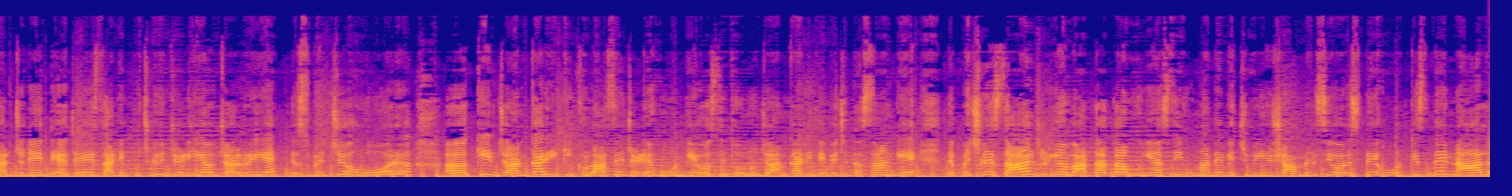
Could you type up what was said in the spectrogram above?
ਦਰਜ ਨੇ ਤੇ ਅਜੇ ਸਾਡੀ ਪੁੱਛਗਿੱਛ ਜਿਹੜੀ ਹੈ ਉਹ ਚੱਲ ਰਹੀ ਹੈ। ਇਸ ਵਿੱਚ ਹੋਰ ਕੀ ਜਾਣਕਾਰੀ, ਕੀ ਖੁਲਾਸੇ ਜਿਹੜੇ ਹੋਣਗੇ ਉਹ ਅਸੀਂ ਤੁਹਾਨੂੰ ਜਾਣਕਾਰੀ ਦੇ ਵਿੱਚ ਦੱਸਾਂਗੇ। ਸੀਗੇ ਤੇ ਪਿਛਲੇ ਸਾਲ ਜਿਹੜੀਆਂ ਵਾਰਦਾਤਾਂ ਹੋਈਆਂ ਸੀ, ਉਹਨਾਂ ਦੇ ਵਿੱਚ ਵੀ ਇਹ ਸ਼ਾਮਿਲ ਸੀ ਔਰ ਇਸ ਦੇ ਹੋਰ ਕਿਸ ਦੇ ਨਾਲ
